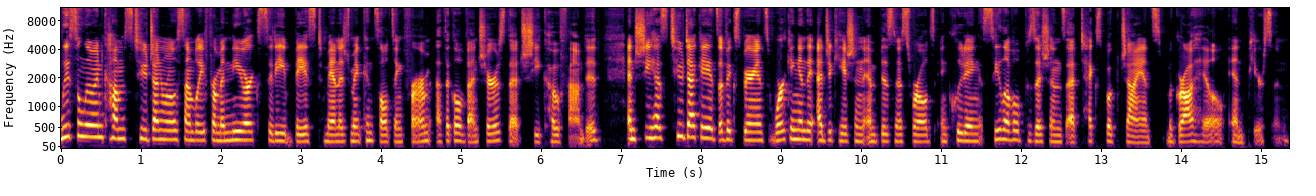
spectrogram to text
Lisa Lewin comes to General Assembly from a New York City based management consulting firm, Ethical Ventures, that she co founded. And she has two decades of experience working in the education and business worlds, including C level positions at textbook giants McGraw Hill and Pearson.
